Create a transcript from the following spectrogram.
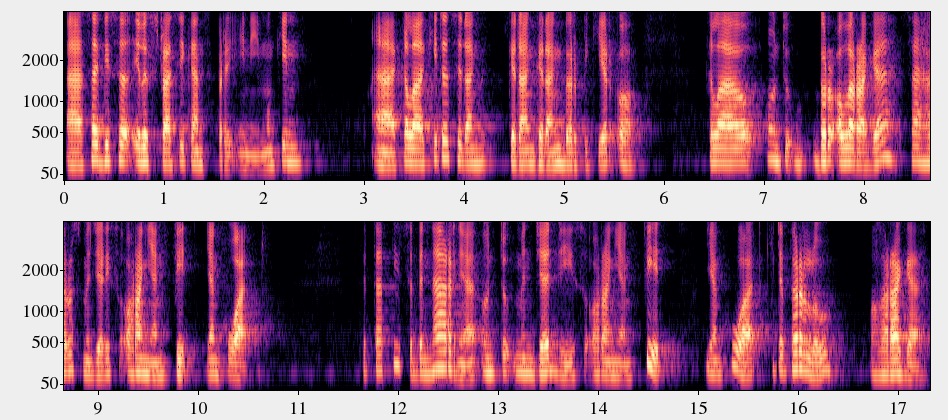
uh, saya bisa ilustrasikan seperti ini. Mungkin uh, kalau kita sedang kadang-kadang berpikir, oh kalau untuk berolahraga saya harus menjadi seorang yang fit, yang kuat tetapi sebenarnya untuk menjadi seorang yang fit, yang kuat, kita perlu olahraga.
